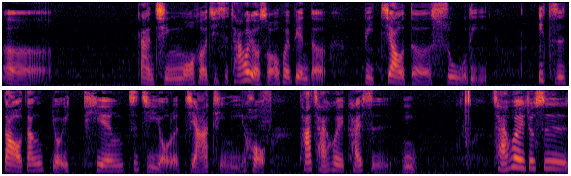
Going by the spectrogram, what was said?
呃感情磨合，其实他会有时候会变得比较的疏离，一直到当有一天自己有了家庭以后，他才会开始，你才会就是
